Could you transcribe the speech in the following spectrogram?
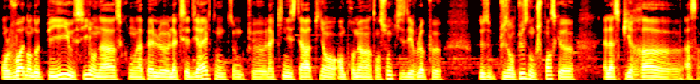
on le voit dans d'autres pays aussi, on a ce qu'on appelle l'accès direct, donc, la kinésithérapie en, en, première intention qui se développe de plus en plus. Donc je pense qu'elle aspirera à ça.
